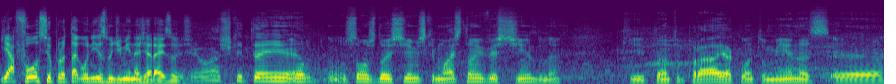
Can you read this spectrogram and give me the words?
e a força e o protagonismo de Minas Gerais hoje? Eu acho que tem, são os dois times que mais estão investindo, né? Que tanto Praia quanto Minas. É...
